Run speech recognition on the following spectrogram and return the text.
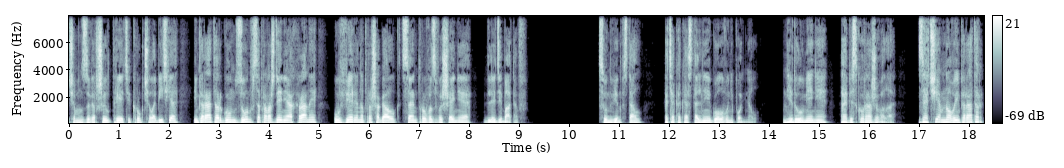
чем он завершил третий круг челобития, император Гунзун в сопровождении охраны уверенно прошагал к центру возвышения для дебатов. Сунвин встал, хотя, как и остальные, голову не поднял. Недоумение обескураживало. Зачем новый император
